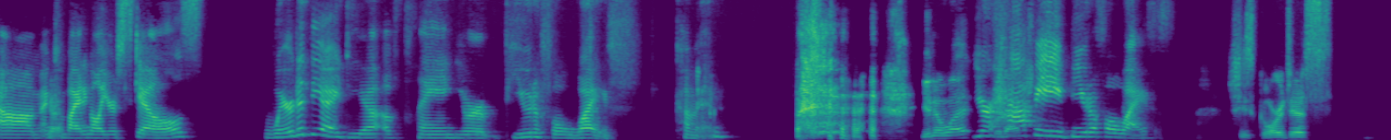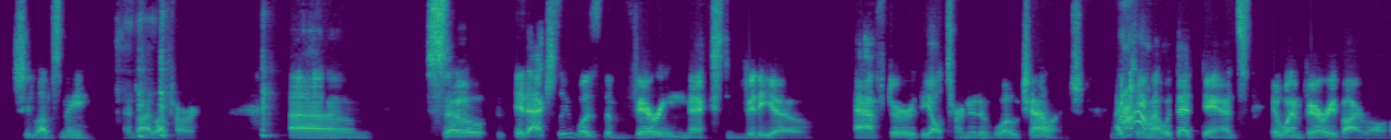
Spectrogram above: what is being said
um, and yeah. combining all your skills, where did the idea of playing your beautiful wife come in? you know what? Your it happy, actually, beautiful wife she's gorgeous. She loves me and I love her. Um, so it actually was the very next video after the alternative woe challenge. Wow. I came out with that dance. It went very viral.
